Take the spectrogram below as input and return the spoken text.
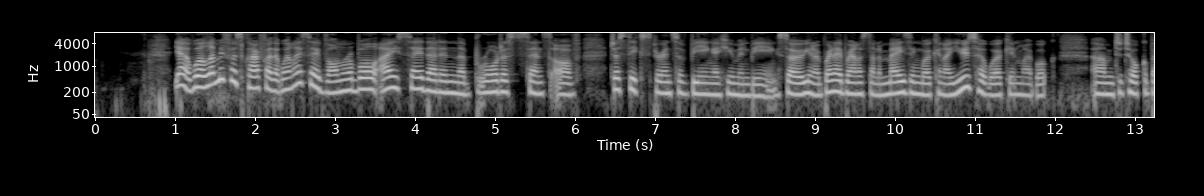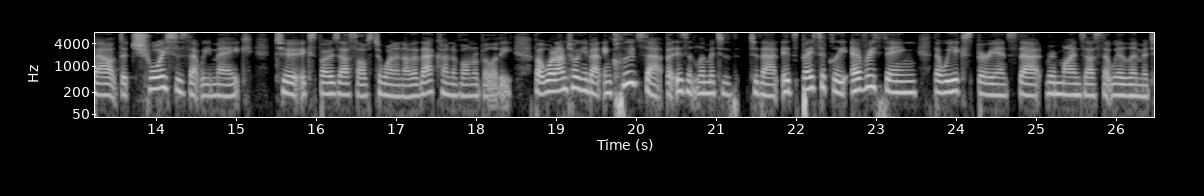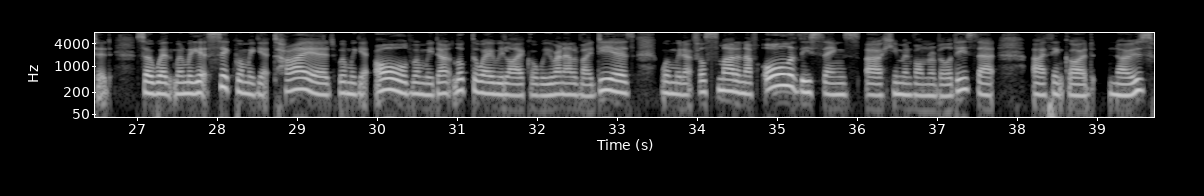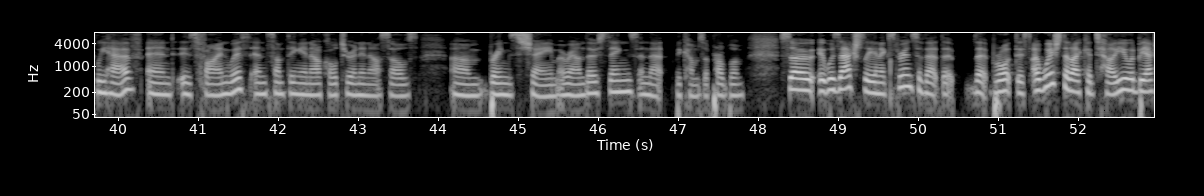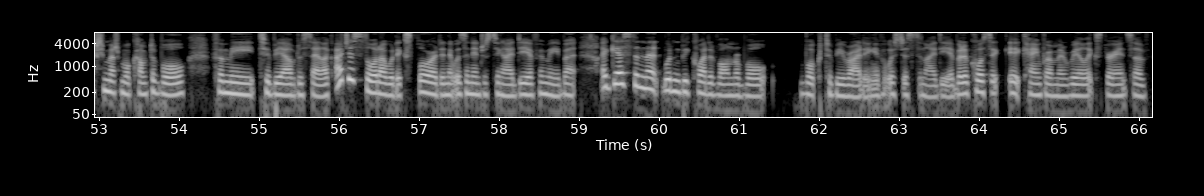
Yeah, well, let me first clarify that when I say vulnerable, I say that in the broadest sense of just the experience of being a human being. So, you know, Brene Brown has done amazing work, and I use her work in my book um, to talk about the choices that we make to expose ourselves to one another, that kind of vulnerability. But what I'm talking about includes that, but isn't limited to that. It's basically everything that we experience that reminds us that we're limited. So when, when we get sick, when we get tired, when we get old, when we don't look the way we like, or we run out of ideas, when we don't feel smart enough, all of these things are human vulnerabilities that I think God knows we have and is fine with, and something in our culture and in ourselves um, brings shame around those things, and that becomes a problem. So it was actually an experience of that that that brought this. I wish that I could tell you. It would be actually much more comfortable for me to be able to say, like, I just thought I would explore it, and it was an interesting idea for me. But I guess then that wouldn't be quite a vulnerable book to be writing if it was just an idea. But of course, it, it came from a real experience of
